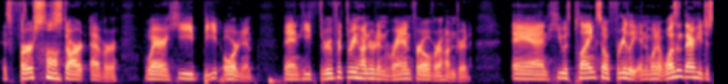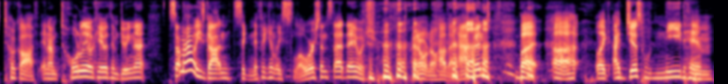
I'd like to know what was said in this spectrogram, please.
His first Huh. start ever where he beat Oregon and he threw for 300 and ran for over 100. And he was playing so freely and when it wasn't there he just took off and I'm totally okay with him doing that. Somehow he's gotten significantly slower since that day, which I don't know how that happened, but uh, like I just need him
